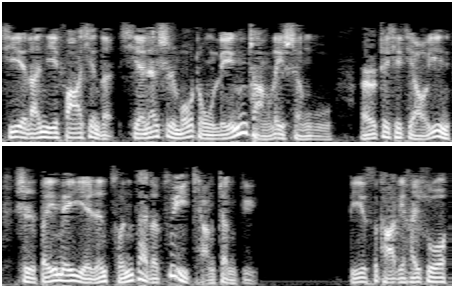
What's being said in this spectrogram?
谢兰尼发现的显然是某种灵长类生物，而这些脚印是北美野人存在的最强证据。比斯卡蒂还说，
